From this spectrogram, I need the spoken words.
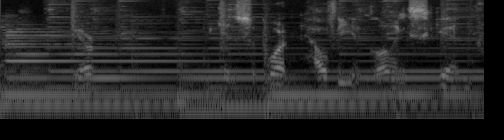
in Here, we can support healthy and glowing skin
